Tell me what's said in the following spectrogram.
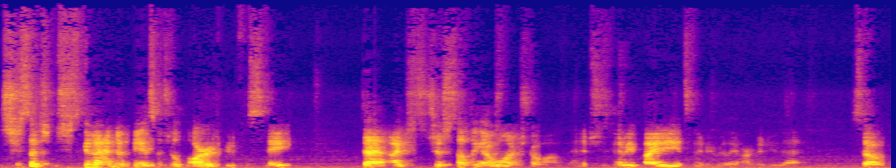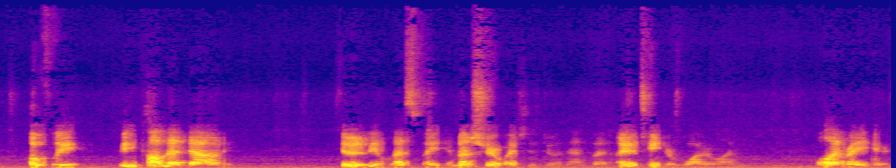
she's such she's gonna end up being such a large, beautiful snake that I just, just something I want to show off. And if she's gonna be bitey, it's gonna be really hard to do that. So hopefully we can calm that down and get her to be less bitey. I'm not sure why she's doing that, but I gotta change her water line while I'm right here.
